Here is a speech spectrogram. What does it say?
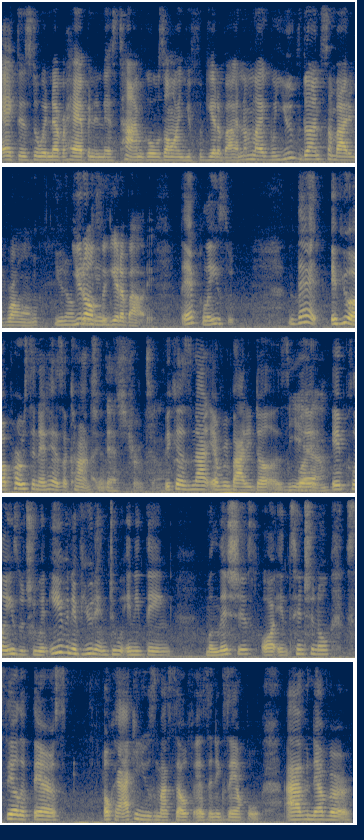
act as though it never happened, and as time goes on, you forget about it. And I'm like, when you've done somebody wrong, You don't. you don't forget. forget about it. That plays with that. If you're a person that has a conscience, That's true too. because not everybody does. Yeah. But it plays with you, and even if you didn't do anything malicious or intentional, still, if there's okay, I can use myself as an example. I've never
